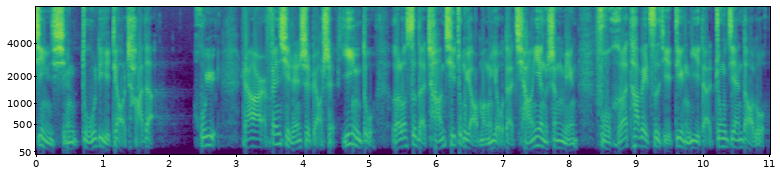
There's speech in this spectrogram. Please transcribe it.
进行独立调查的。”呼吁。然而，分析人士表示，印度、俄罗斯的长期重要盟友的强硬声明符合他为自己定义的中间道路，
